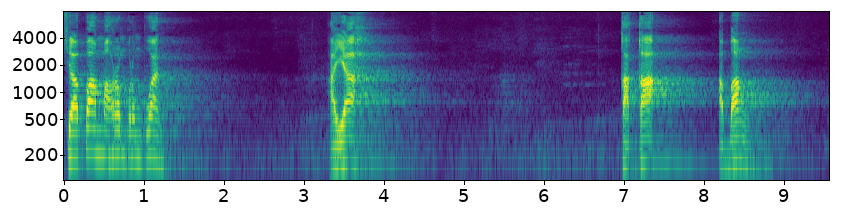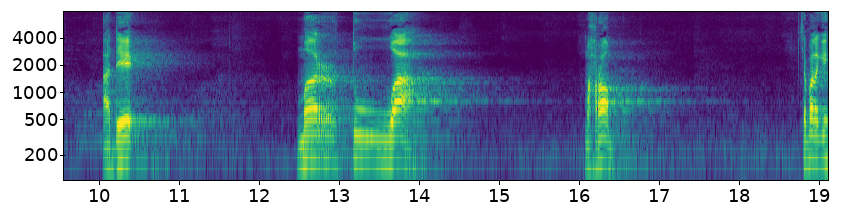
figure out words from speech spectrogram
Siapa mahram perempuan? Ayah, kakak, abang, adik, mertua, mahram. Siapa lagi?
